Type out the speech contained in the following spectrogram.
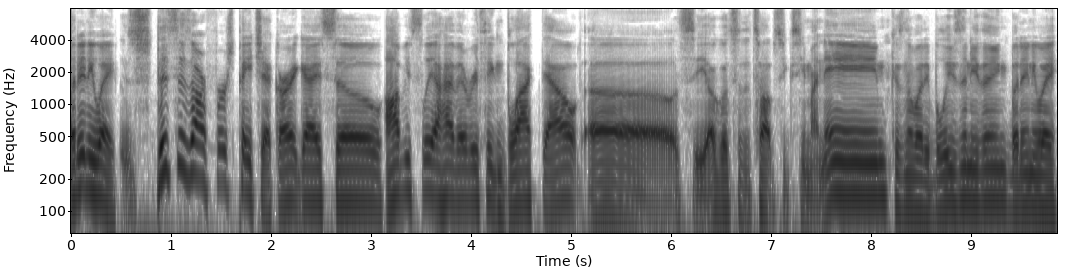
But anyway, this is our first paycheck. All right, guys. So obviously I have everything blacked out. Uh, let's see. I'll go to the top so you can see my name because nobody believes anything. But anyway,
